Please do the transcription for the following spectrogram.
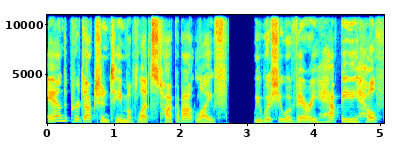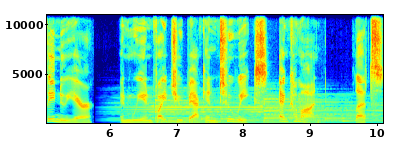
and the production team of Let's Talk About Life, we wish you a very happy, healthy new year, and we invite you back in two weeks. And come on, let's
